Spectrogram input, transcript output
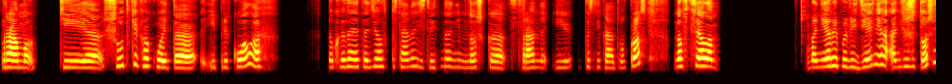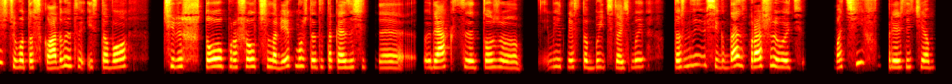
рамки шутки какой-то и прикола. Но когда это делать постоянно, действительно немножко странно и возникает вопрос. Но в целом манеры поведения, они же тоже из чего-то складываются, из того, через что прошел человек. Может, это такая защитная реакция тоже имеет место быть. То есть мы должны всегда спрашивать мотив, прежде чем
